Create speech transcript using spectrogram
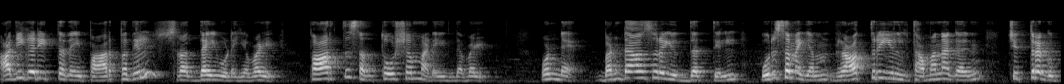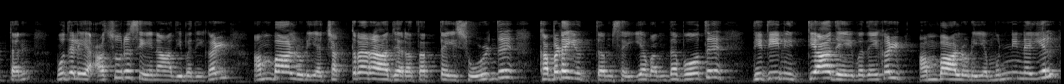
அதிகரித்ததை பார்ப்பதில் ஸ்ரத்தை உடையவள் பார்த்து சந்தோஷம் அடைந்தவள். ஒன்று பண்டாசுர யுத்தத்தில் ஒரு சமயம் ராத்திரியில் தமனகன் சித்திரகுப்தன் முதலிய அசுர சேனாதிபதிகள் அம்பாளுடைய சக்கரராஜ ரதத்தை சூழ்ந்து கபட யுத்தம் செய்ய வந்தபோது திதி நித்யா தேவதைகள் அம்பாளுடைய முன்னிலையில்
